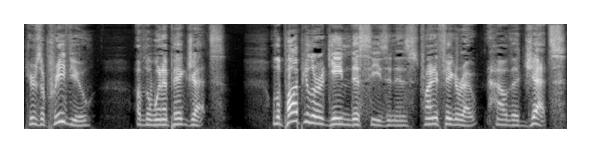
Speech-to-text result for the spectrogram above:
here's a preview of the Winnipeg Jets. Well, the popular game this season is trying to figure out how the Jets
